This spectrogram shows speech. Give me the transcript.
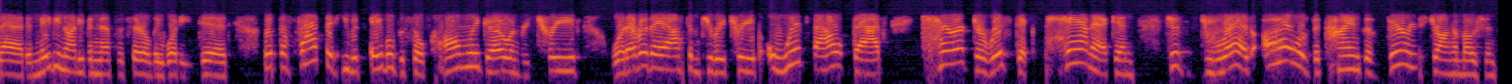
said, and maybe not even necessarily what he did, but the fact that he was able to so calmly go and retrieve whatever they asked him to retrieve without that characteristic panic and just dread, all of the kinds of very strong emotions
